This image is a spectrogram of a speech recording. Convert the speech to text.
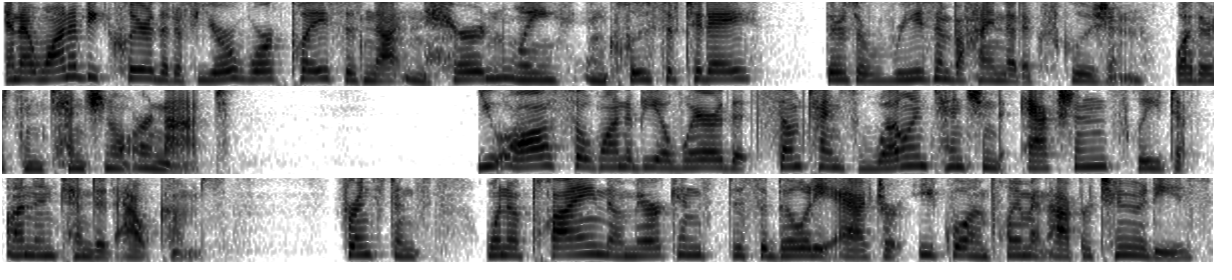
And I want to be clear that if your workplace is not inherently inclusive today, there's a reason behind that exclusion, whether it's intentional or not. You also want to be aware that sometimes well intentioned actions lead to unintended outcomes. For instance, when applying the Americans Disability Act or equal employment opportunities,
